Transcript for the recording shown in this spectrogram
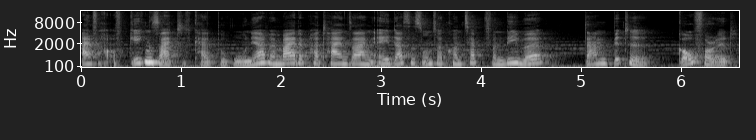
einfach auf Gegenseitigkeit beruhen. Ja? Wenn beide Parteien sagen, ey, das ist unser Konzept von Liebe, dann bitte, go for it.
